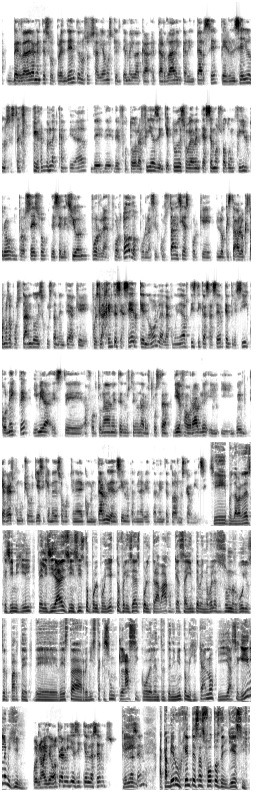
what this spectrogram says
verdaderamente sorprendente. Nosotros sabíamos que el tema iba a tardar en calentarse, pero en serio nos están llegando una cantidad de, de- de fotografías, de inquietudes. Obviamente hacemos todo un filtro, un proceso de selección por, la, por todo, por las circunstancias, porque lo que, está, a lo que estamos apostando es justamente a que pues la gente se acerque, ¿no? La, la comunidad artística se acerque entre sí, conecte. Y mira, este, afortunadamente hemos tenido una respuesta bien favorable y, y, te agradezco mucho, Jessy, que me des oportunidad de comentarlo y de decirlo también abiertamente a toda nuestra audiencia. Sí, pues la verdad es que sí, Miguel. Felicidades, insisto, por el proyecto, felicidades por el trabajo que haces ahí en TV Novelas. Es un orgullo ser parte de, de esta revista que es un clásico del entretenimiento mexicano. Y a seguirle, Miguel. Pues no hay de otra, mi Jessy, ¿qué le hacemos? ¿Qué le Sí, a cambiar urgente esas fotos del Jesse.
